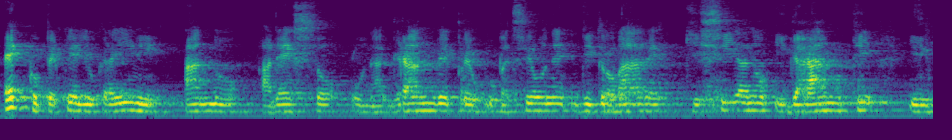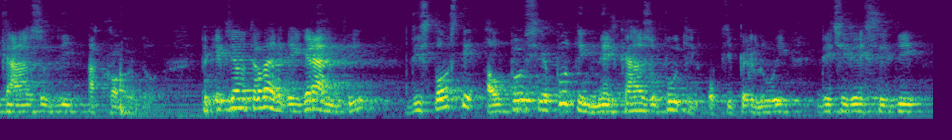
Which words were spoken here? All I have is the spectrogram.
Ecco perché gli ucraini hanno adesso una grande preoccupazione di trovare chi siano i garanti in caso di accordo, perché bisogna trovare dei garanti disposti a opporsi a Putin nel caso Putin o chi per lui decidesse di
